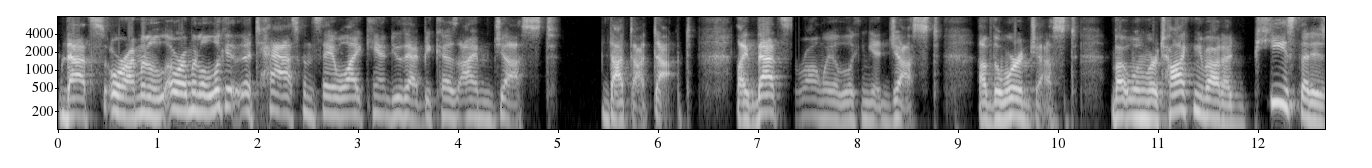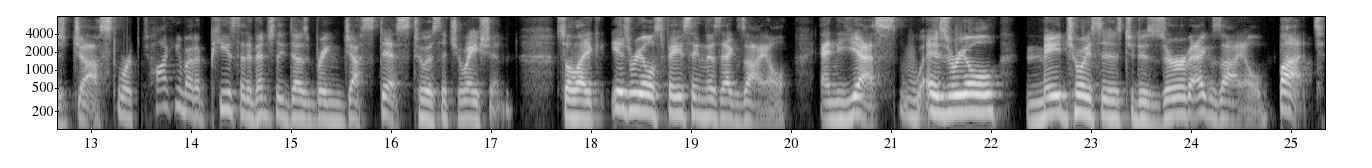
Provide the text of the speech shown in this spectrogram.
that's or i'm gonna or i'm gonna look at a task and say well i can't do that because i'm just dot dot dot. Like that's the wrong way of looking at just of the word just. But when we're talking about a peace that is just we're talking about a peace that eventually does bring justice to a situation. So like israel is facing this exile. And yes israel made choices to deserve exile but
